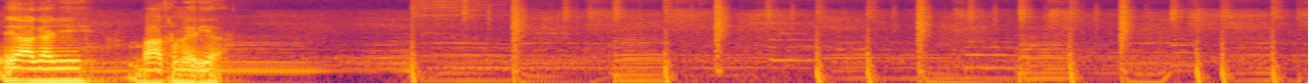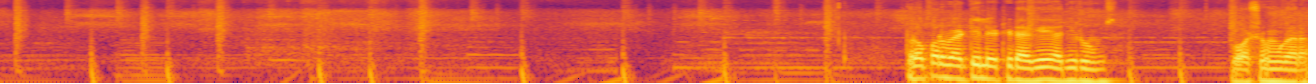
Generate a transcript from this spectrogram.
ਇਹ ਆ ਗਿਆ ਜੀ ਬਾਥਰੂਮ ਏਰੀਆ ਪ੍ਰੋਪਰ ਵੈਂਟੀਲੇਟਡ ਹੈਗੇ ਆ ਜੀ ਰੂਮਸ ਵਾਸ਼ਰੂਮ ਵਗੈਰਾ।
